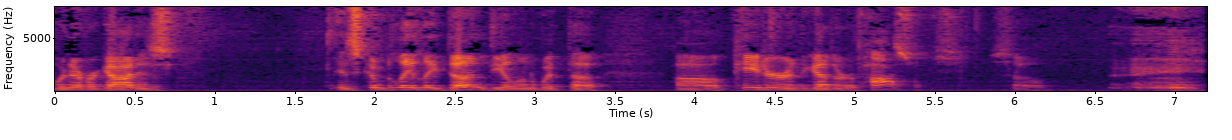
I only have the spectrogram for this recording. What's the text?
whenever God is is completely done dealing with the uh, Peter and the other apostles. So, Tim,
